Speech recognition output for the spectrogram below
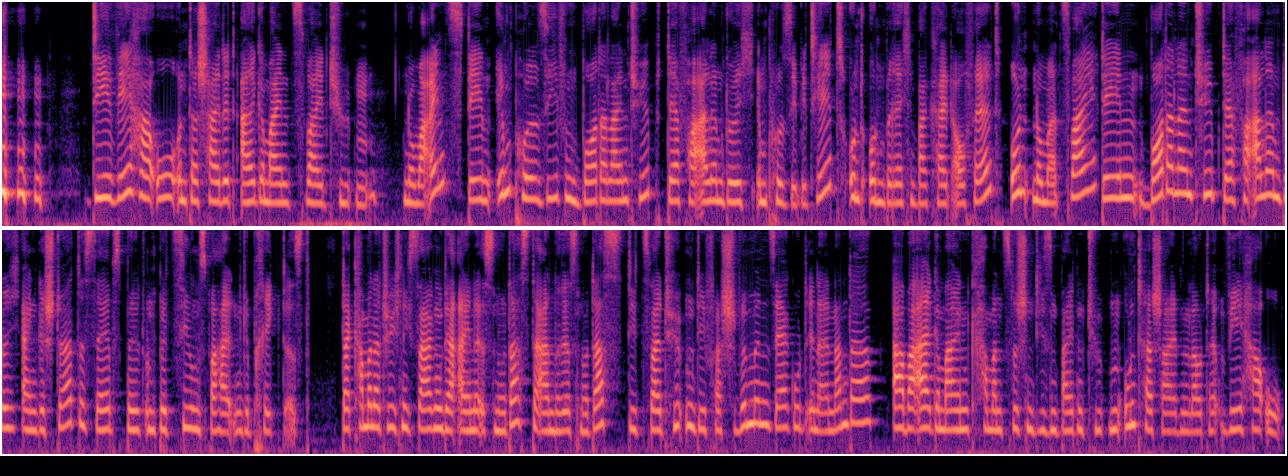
die WHO unterscheidet allgemein zwei Typen. Nummer eins, den impulsiven Borderline-Typ, der vor allem durch Impulsivität und Unberechenbarkeit auffällt. Und Nummer zwei, den Borderline-Typ, der vor allem durch ein gestörtes Selbstbild und Beziehungsverhalten geprägt ist. Da kann man natürlich nicht sagen, der eine ist nur das, der andere ist nur das. Die zwei Typen, die verschwimmen sehr gut ineinander, aber allgemein kann man zwischen diesen beiden Typen unterscheiden laut der WHO.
